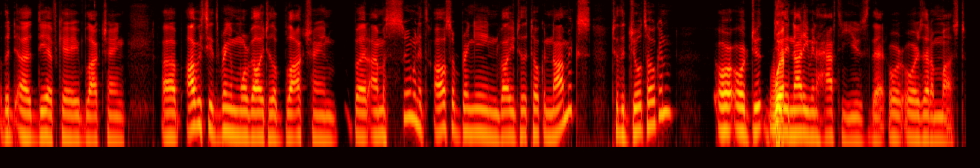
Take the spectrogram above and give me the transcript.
or the uh, DFK blockchain, uh, obviously it's bringing more value to the blockchain, but I'm assuming it's also bringing value to the tokenomics, to the Jewel token, or or do, do they not even have to use that, or or is that a must?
